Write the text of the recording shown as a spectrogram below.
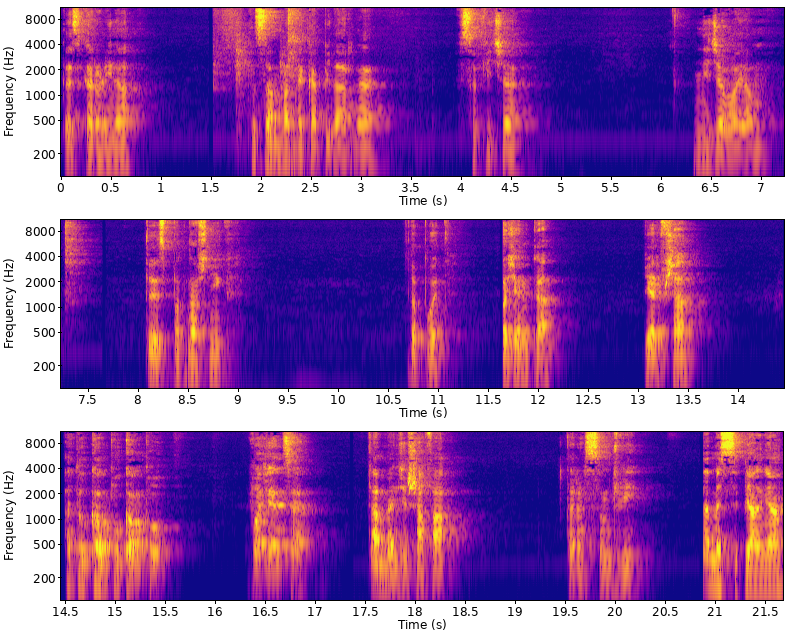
To jest Karolina. Tu są maty kapilarne w suficie. Nie działają. Tu jest podnośnik do płyt. Łazienka pierwsza. A tu kompu kompu w łazience. Tam będzie szafa. Teraz są drzwi. Tam jest sypialnia.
